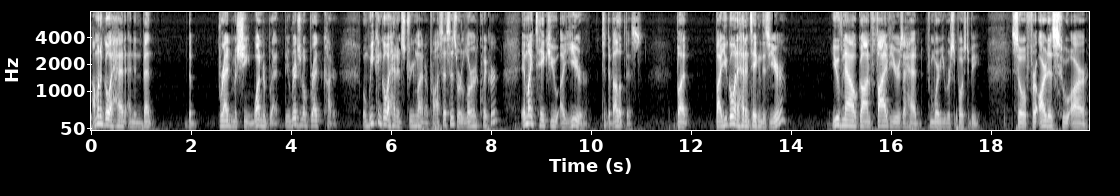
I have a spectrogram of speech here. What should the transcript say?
I'm going to go ahead and invent the bread machine, Wonder Bread, the original bread cutter. When we can go ahead and streamline our processes or learn quicker, it might take you a year to develop this. But by you going ahead and taking this year, you've now gone five years ahead from where you were supposed to be. So for artists who are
